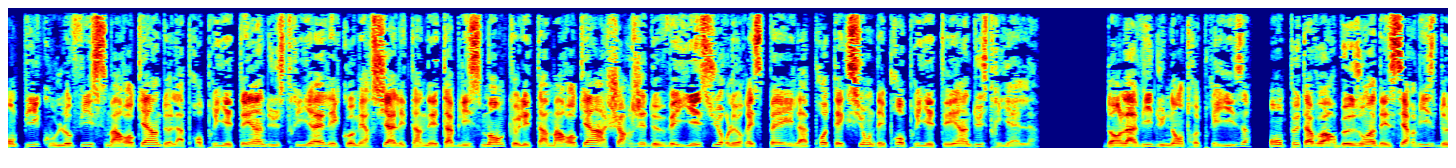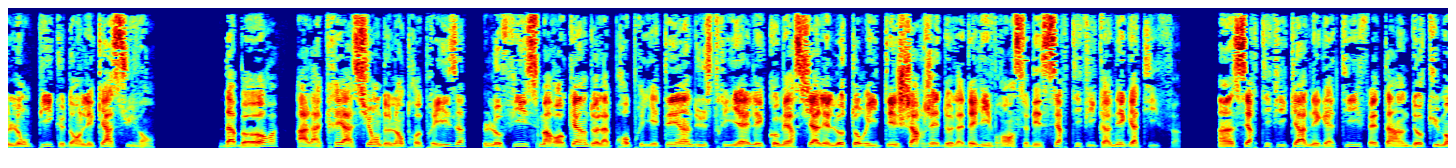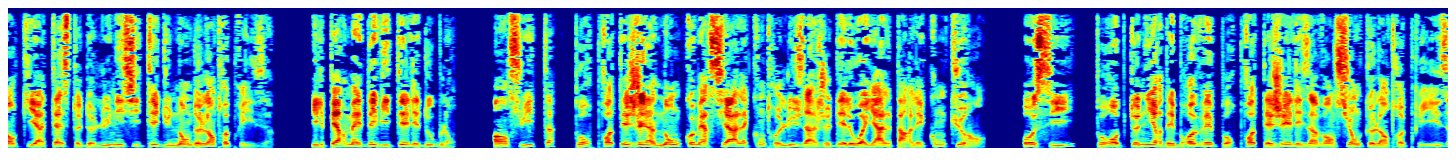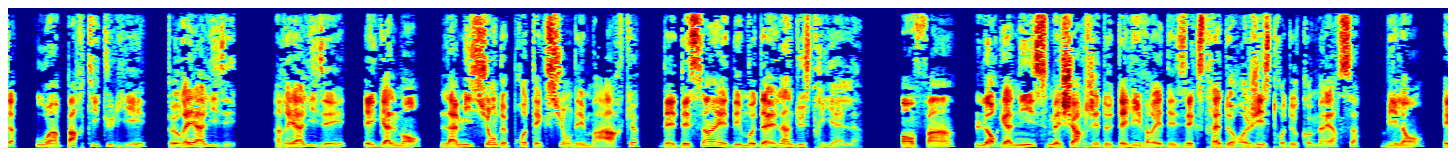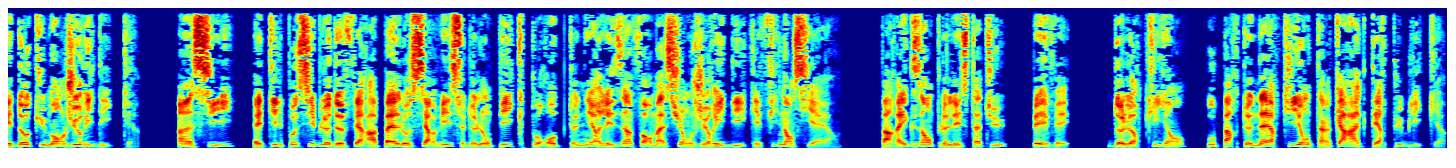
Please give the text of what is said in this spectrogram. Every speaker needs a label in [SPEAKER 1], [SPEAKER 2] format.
[SPEAKER 1] OMPIC ou l'Office marocain de la propriété industrielle et commerciale est un établissement que l'État marocain a chargé de veiller sur le respect et la protection des propriétés industrielles. Dans la vie d'une entreprise, on peut avoir besoin des services de l'OMPIC dans les cas suivants. D'abord, à la création de l'entreprise, l'Office marocain de la propriété industrielle et commerciale est l'autorité chargée de la délivrance des certificats négatifs. Un certificat négatif est un document qui atteste de l'unicité du nom de l'entreprise. Il permet d'éviter les doublons. Ensuite, pour protéger un nom commercial contre l'usage déloyal par les concurrents. Aussi, pour obtenir des brevets pour protéger les inventions que l'entreprise, ou un particulier, peut réaliser. Réaliser, également, la mission de protection des marques, des dessins et des modèles industriels. Enfin, l'organisme est chargé de délivrer des extraits de registres de commerce, bilans, et documents juridiques. Ainsi, est-il possible de faire appel au service de l'OMPIC pour obtenir les informations juridiques et financières Par exemple les statuts, PV, de leurs clients, ou partenaires qui ont un caractère public.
